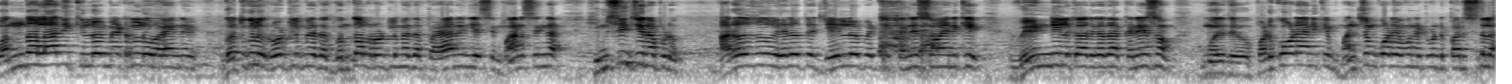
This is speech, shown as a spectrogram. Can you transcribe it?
వందలాది కిలోమీటర్లు ఆయన గతుకులు రోడ్ల మీద గుంతల రోడ్ల మీద ప్రయాణం చేసి మానసికంగా హింసించినప్పుడు ఆ రోజు ఏదైతే జైల్లో పెట్టి కనీసం ఆయనకి వేడి నీళ్ళు కాదు కదా కనీసం పడుకోవడానికి మంచం కూడా ఇవ్వనటువంటి పరిస్థితులు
